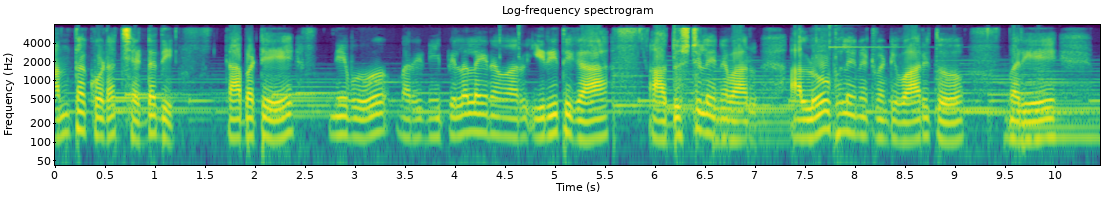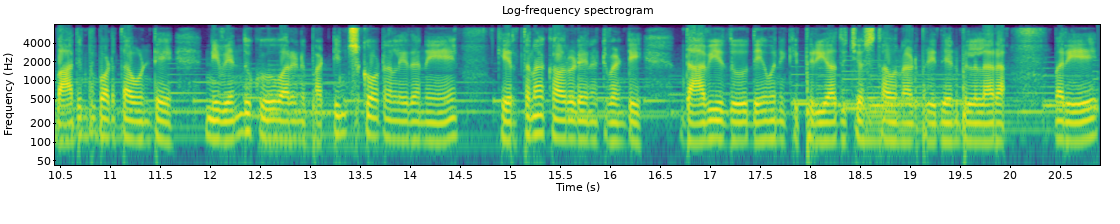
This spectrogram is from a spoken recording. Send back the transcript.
అంతా కూడా చెడ్డది. కాబట్టి నీవు మరి నీ పిల్లలైన వారు ఈ రీతిగా ఆ దుష్టులైన వారు ఆ లోభులైనటువంటి వారితో మరి బాధింపబడతా ఉంటే నీవెందుకు వారిని పట్టించుకోవటం లేదని కీర్తనాకారుడైనటువంటి దావీదు దేవునికి ఫిర్యాదు చేస్తూ ఉన్నాడు ప్రియ దేని పిల్లలారా. మరి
